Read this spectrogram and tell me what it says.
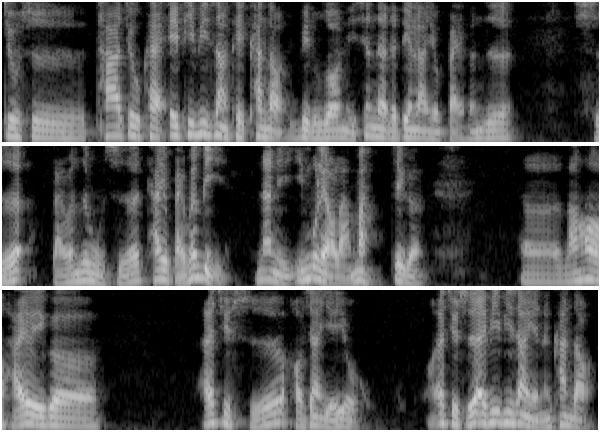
就是它就看 A P P 上可以看到，你比如说你现在的电量有百分之十、百分之五十，它有百分比，那你一目了然嘛。这个，呃，然后还有一个 H 十好像也有，H 十 A P P 上也能看到。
